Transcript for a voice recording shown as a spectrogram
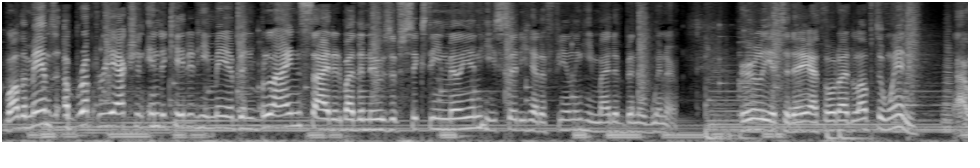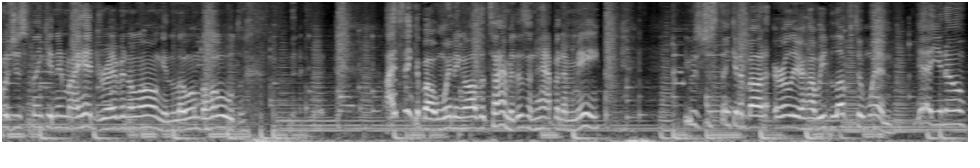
While the man's abrupt reaction indicated he may have been blindsided by the news of 16 million, he said he had a feeling he might have been a winner. Earlier today, I thought I'd love to win. I was just thinking in my head driving along, and lo and behold, I think about winning all the time. It doesn't happen to me. He was just thinking about earlier how he'd love to win. Yeah, you know,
